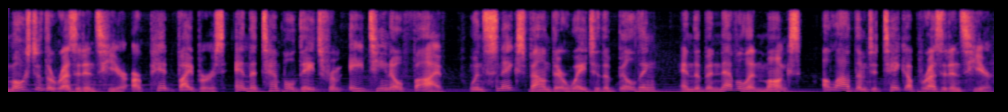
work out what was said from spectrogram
Most of the residents here are pit vipers and the temple dates from 1805 when snakes found their way to the building and the benevolent monks allowed them to take up residence here.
